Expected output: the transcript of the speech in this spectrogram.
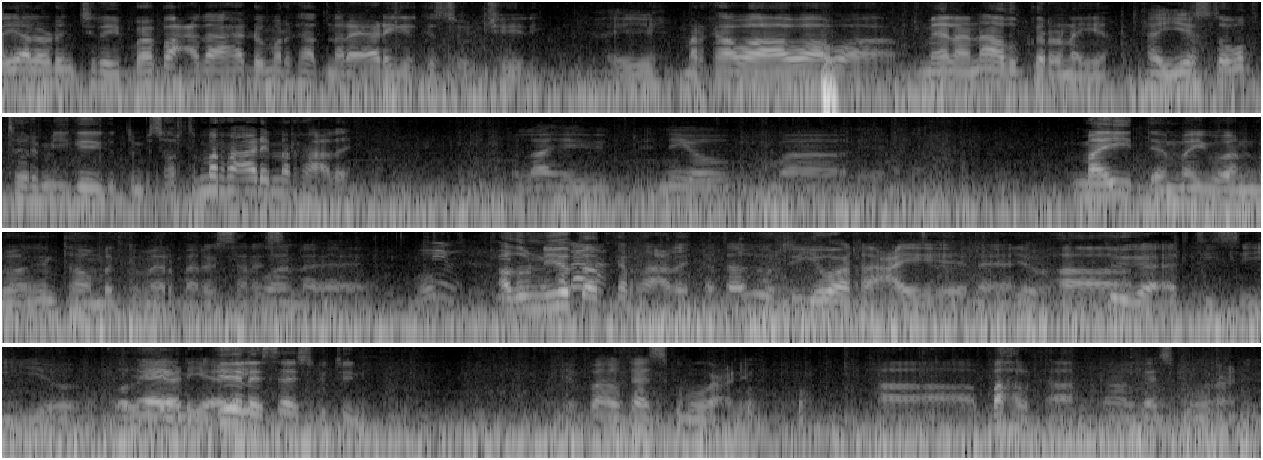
ayaa la odhan jiray babacda hadhow markaad maray ariga ka soo jeedi. Marka waa waa waa meelaan aad u garanaya. Kastoo waqti hore miyiga igu dambaysa horta marna ari ma raacday. Wallaahi niyo ma may de may waan intaa umbad ka meermeeraysanaysa aduu tiimka niyadaad ka raacday hata aduu riyo waan raacay guriga agtiisa iyo orgaadhiya geelaysaa isku tin bahalkaas kuma wacnin bahalka bahalkaas kuma wacnin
